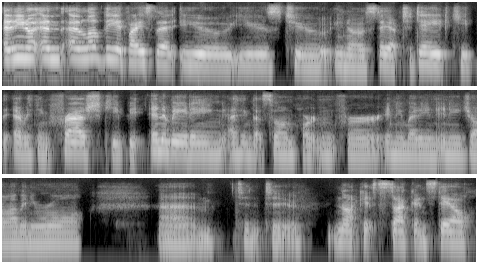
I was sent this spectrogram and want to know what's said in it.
and you know and i love the advice that you use to you know stay up to date keep everything fresh keep innovating. I think that's so important for anybody in any job any role um, to to not get stuck and stale.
